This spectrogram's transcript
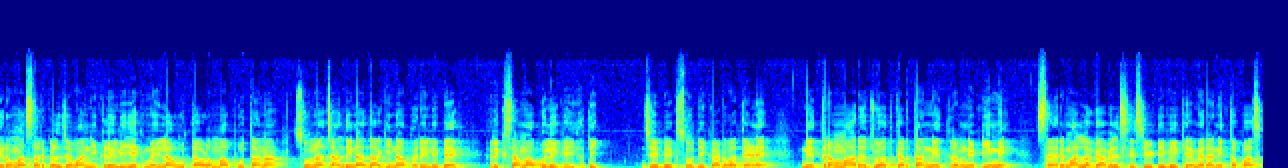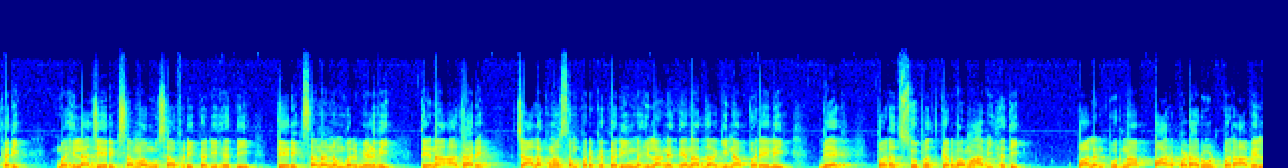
એરોમા સર્કલ જવા નીકળેલી એક મહિલા ઉતાવળમાં પોતાના સોના ચાંદીના દાગીના ભરેલી બેગ રિક્ષામાં ભૂલી ગઈ હતી. જે બેગ શોધી કાઢવા તેણે નેત્રમમાં રજૂઆત કરતા નેત્રમની ટીમે શહેરમાં લગાવેલ સીસીટીવી કેમેરાની તપાસ કરી મહિલા જે રિક્ષામાં મુસાફરી કરી હતી તે રિક્ષાના નંબર મેળવી તેના આધારે ચાલકનો સંપર્ક કરી મહિલાને તેના દાગીના ભરેલી બેગ પરત સુપરત કરવામાં આવી હતી. પાલનપુરના પારપડા રોડ પર આવેલ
